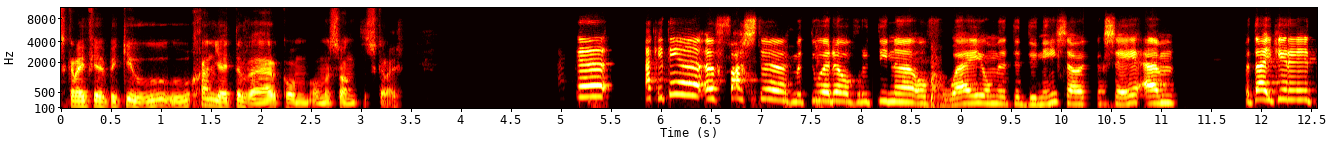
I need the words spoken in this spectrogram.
skryf jy 'n bietjie hoe hoe gaan jy te werk om om 'n song te skryf? Ek eh, ek het nie 'n vaste metode of rotine of way om dit te doen nie, sou ek sê. Um, Partykeer het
